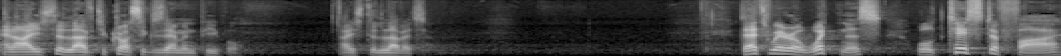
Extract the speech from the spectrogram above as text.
And I used to love to cross examine people. I used to love it. That's where a witness will testify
